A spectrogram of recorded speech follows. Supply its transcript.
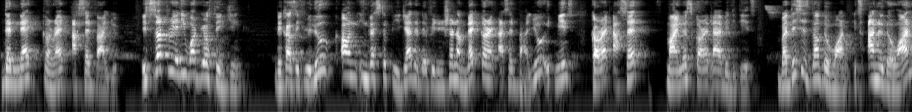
the net current asset value. It's not really what you're thinking. Because if you look on Investopedia, the definition of net current asset value, it means current asset minus current liabilities. But this is not the one, it's another one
